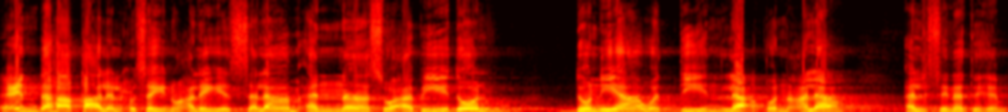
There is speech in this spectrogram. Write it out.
عندها قال الحسين عليه السلام الناس عبيد الدنيا والدين لعق على ألسنتهم.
